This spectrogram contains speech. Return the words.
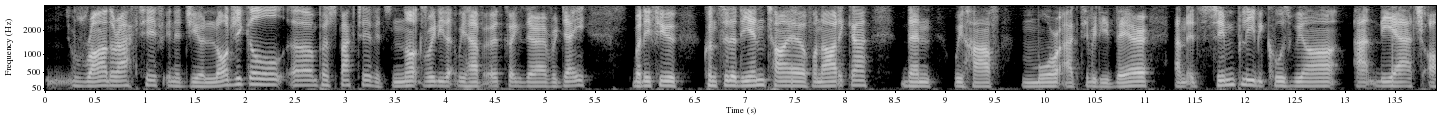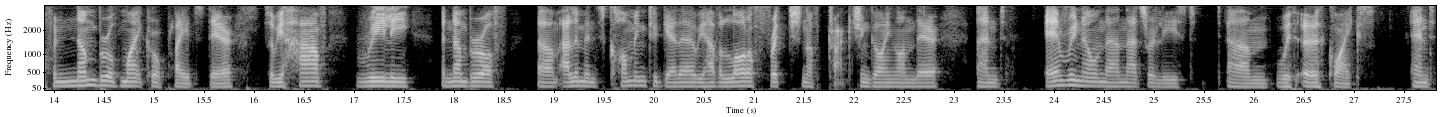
rather active in a geological uh, perspective. It's not really that we have earthquakes there every day, but if you consider the entire of Antarctica, then we have more activity there. And it's simply because we are at the edge of a number of microplates there. So we have really a number of um, elements coming together. We have a lot of friction, of traction going on there. And every now and then that's released um, with earthquakes. And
